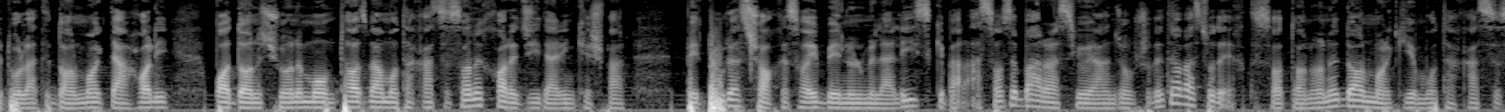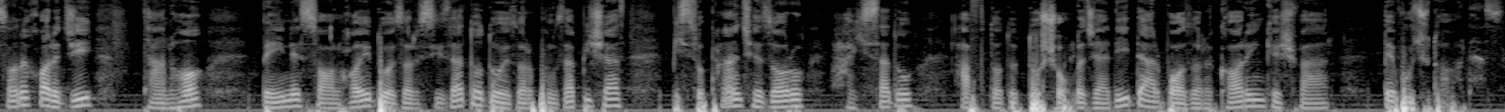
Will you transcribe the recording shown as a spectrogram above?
دولت دانمارک در حالی با دانشجویان ممتاز و متخصصان خارجی در این کشور به دور از های بین المللی است که بر اساس بررسی های انجام شده توسط اقتصاددانان دانمارکی متخصصان خارجی تنها بین سالهای 2013 تا 2015 بیش از 25872 شغل جدید در بازار کار این کشور به وجود آورده است.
